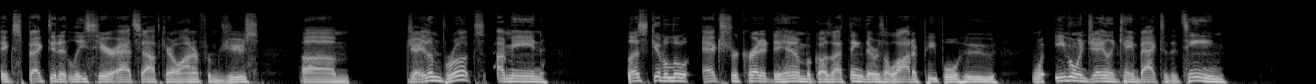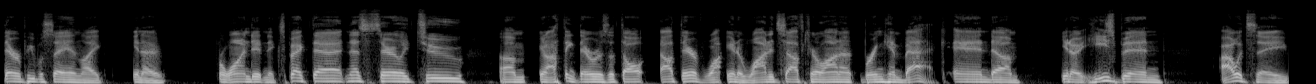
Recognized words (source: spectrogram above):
expected at least here at South Carolina from Juice. Um, Jalen Brooks. I mean, let's give a little extra credit to him because I think there was a lot of people who, even when Jalen came back to the team, there were people saying like, you know, for one, didn't expect that necessarily. Two, um, you know, I think there was a thought out there of why, you know, why did South Carolina bring him back? And um, you know, he's been, I would say,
